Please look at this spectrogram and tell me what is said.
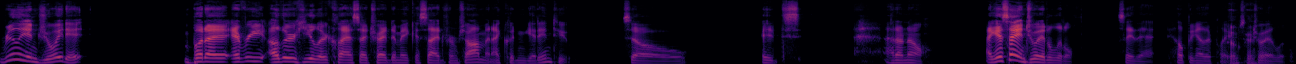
really enjoyed it. But I, every other healer class I tried to make aside from shaman, I couldn't get into. So it's I don't know. I guess I enjoy it a little. Say that helping other players Okay. enjoy a little.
